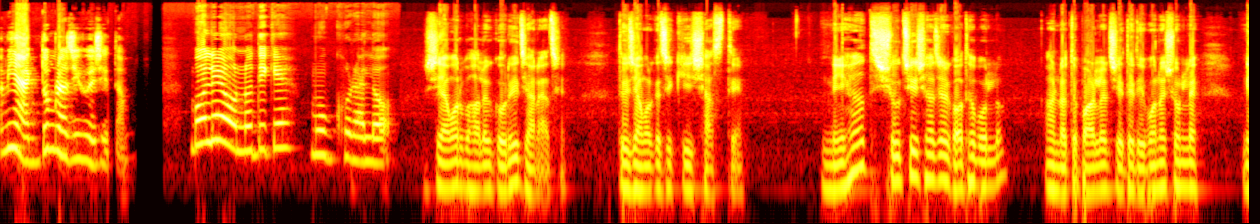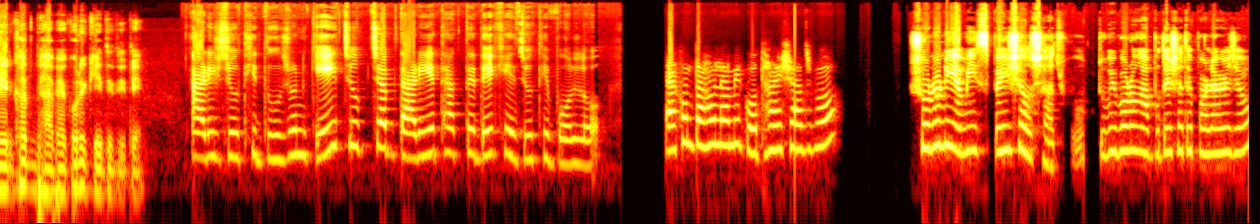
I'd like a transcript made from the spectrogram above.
আমি একদম রাজি হয়ে যেতাম। বলে অন্যদিকে মুখ ঘুরালো। সে আমার ভালো করেই জানা আছে। তুই যে আমার কাছে কি শাস্তি? নেহাত সুচি সাজার কথা বলল আর নয়তো পার্লার যেতে দিব না শুনলে নির্ঘাত ভ্যা ভ্যা করে কেঁদে দিতে। আরিশ যুথি দুজনকেই চুপচাপ দাঁড়িয়ে থাকতে দেখে যুথি বলল এখন তাহলে আমি কোথায় সাজবো? শোনোনি আমি স্পেশাল সাজবো। তুমি বরং আপুদের সাথে পার্লারে যাও।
